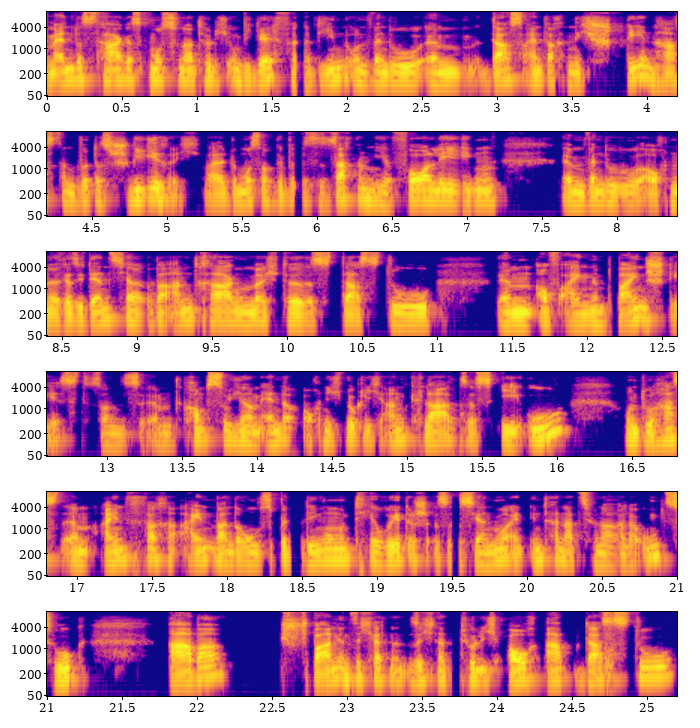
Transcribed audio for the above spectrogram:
am Ende des Tages musst du natürlich irgendwie Geld verdienen und wenn du ähm, das einfach nicht stehen hast, dann wird es schwierig, weil du musst auch gewisse Sachen hier vorlegen, ähm, wenn du auch eine Residenz ja beantragen möchtest, dass du ähm, auf eigenem Bein stehst. Sonst ähm, kommst du hier am Ende auch nicht wirklich an. Klar, es ist EU und du hast ähm, einfache Einwanderungsbedingungen. Theoretisch ist es ja nur ein internationaler Umzug, aber Spanien sichert sich natürlich auch ab, dass du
